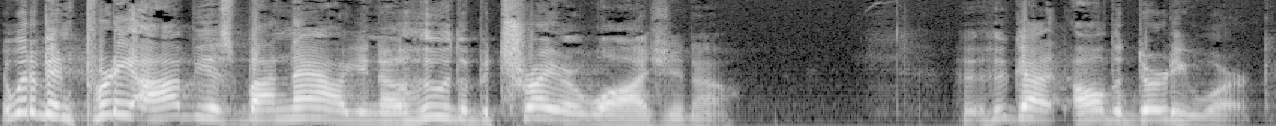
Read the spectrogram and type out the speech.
It would have been pretty obvious by now, you know, who the betrayer was, you know, who, who got all the dirty work.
